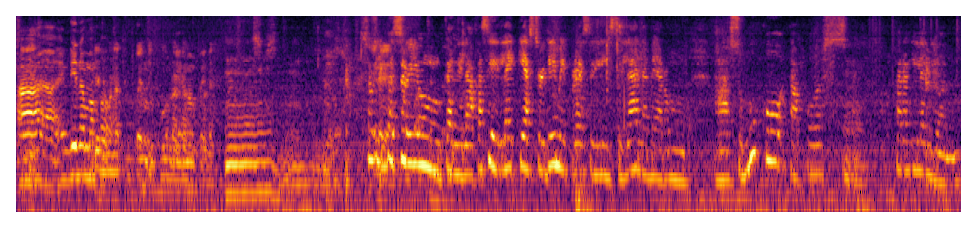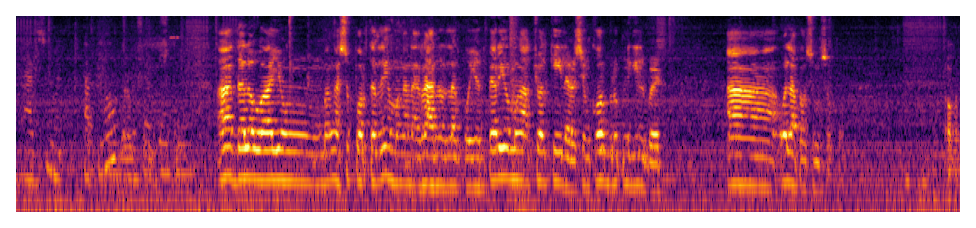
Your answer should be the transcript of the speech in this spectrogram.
Ah, hindi naman hindi po. naman natin pwede Hmm, punan hindi ng naman pwede. Mm. So iba sir yung kanila kasi like yesterday may press release sila na merong ah, sumuko tapos Mm. Parang ilan yun? Tatlo? Ah, dalawa yung mga supporter lang, yung mga na- runner lang po yun. Pero yung mga actual killers, yung core group ni Gilbert, ah, wala pang sumusuko. Okay.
